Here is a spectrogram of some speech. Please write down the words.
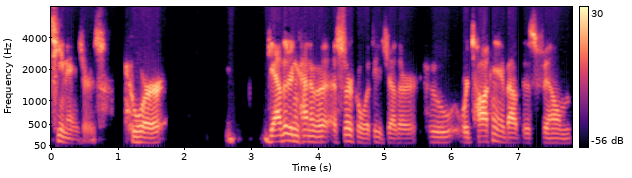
teenagers who were gathered in kind of a, a circle with each other who were talking about this film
